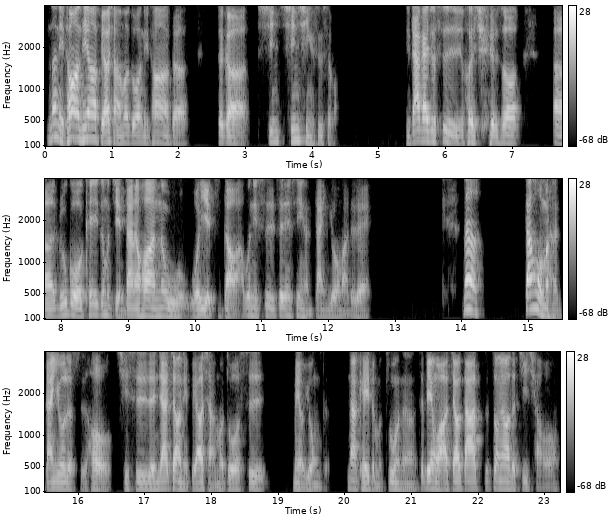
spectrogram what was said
那你通常听到不要想那么多，你通常的这个心心情是什么？你大概就是会觉得说。呃，如果可以这么简单的话，那我我也知道啊。问题是这件事情很担忧嘛，对不对？那当我们很担忧的时候，其实人家叫你不要想那么多是没有用的。那可以怎么做呢？这边我要教大家最重要的技巧哦。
